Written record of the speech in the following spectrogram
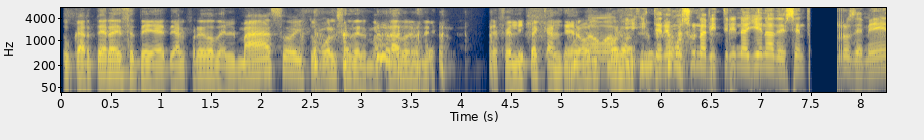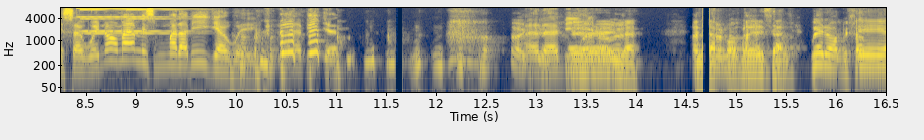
tu cartera es de, de Alfredo del Mazo y tu bolsa del mandado es de, de Felipe Calderón. no y, y tenemos una vitrina llena de centros de mesa, güey. No mames, maravilla, güey. Maravilla, maravilla. La, Astronauta pobreza. hypeado. Bueno, eh,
